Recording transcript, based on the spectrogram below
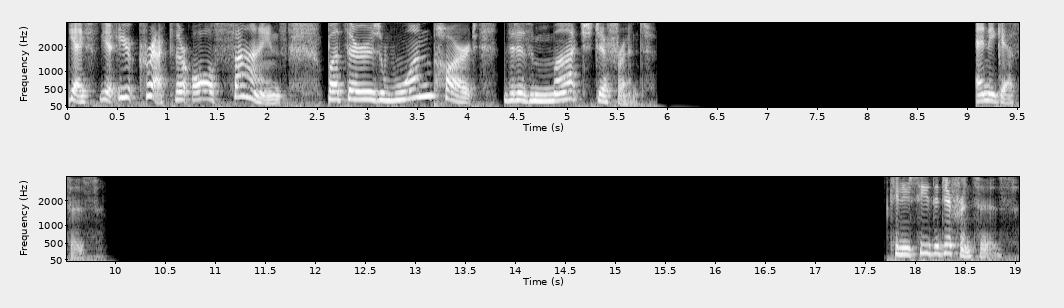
Yes, yeah, you're correct. They're all signs, but there's one part that is much different. Any guesses? Can you see the differences?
